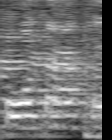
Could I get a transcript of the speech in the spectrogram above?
拨打。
